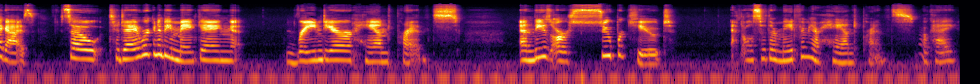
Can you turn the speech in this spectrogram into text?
Hi guys. So today we're going to be making reindeer handprints. And these are super cute. And also they're made from your handprints, okay?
